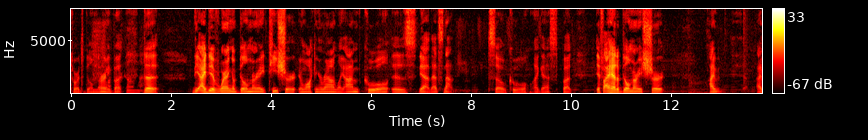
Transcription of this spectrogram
towards Bill Murray, but the the idea of wearing a Bill Murray T-shirt and walking around like I'm cool is yeah, that's not so cool, I guess. But if I had a Bill Murray shirt, I I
